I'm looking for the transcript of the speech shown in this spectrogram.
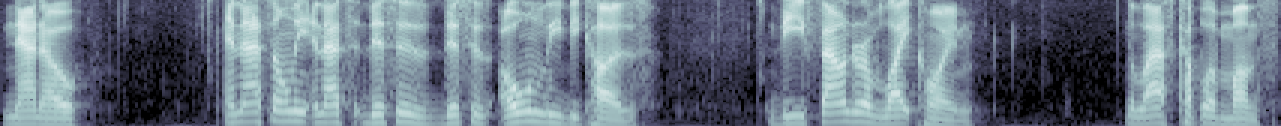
Nano? And that's only and that's this is this is only because the founder of Litecoin, the last couple of months,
